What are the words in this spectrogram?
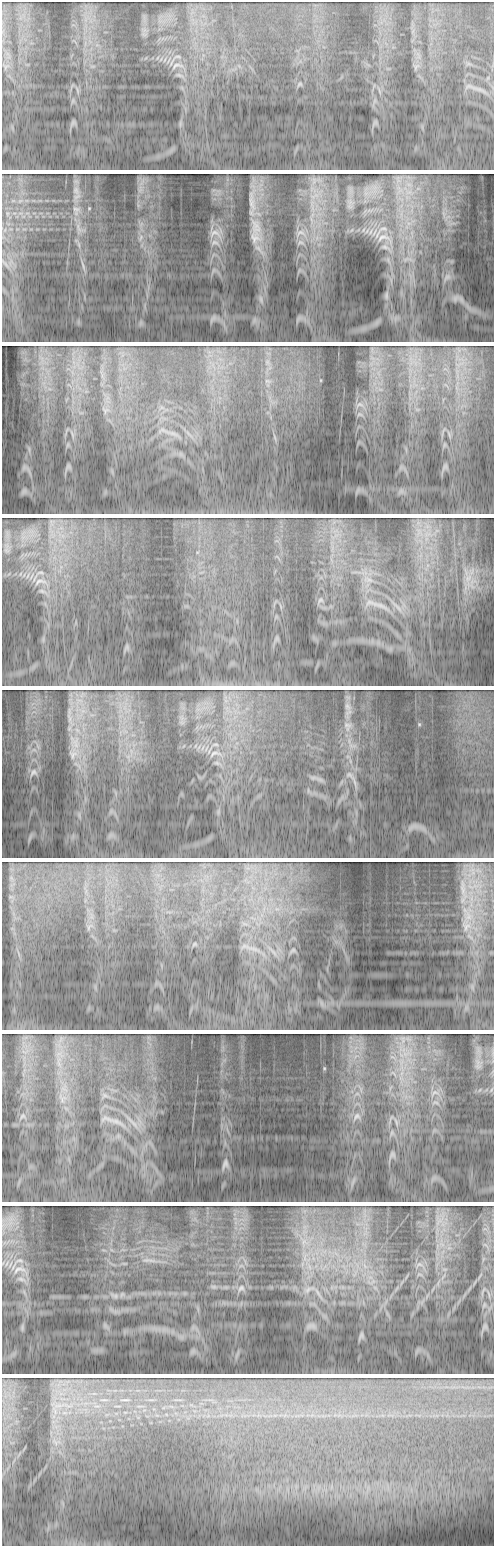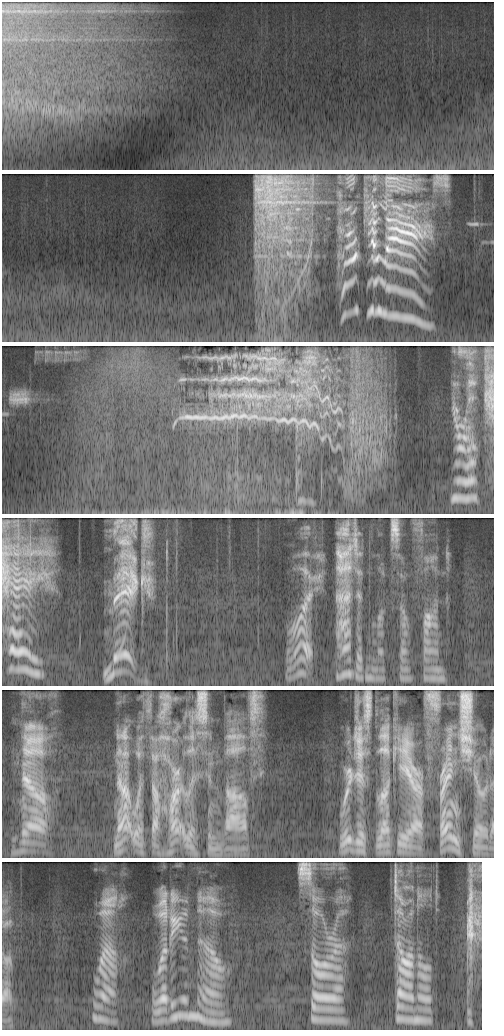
Yeah. Yeah. You're. Meg! Boy, that didn't look so fun. No, not with the Heartless involved. We're just lucky our friend showed up. Well, what do you know? Sora, Donald,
